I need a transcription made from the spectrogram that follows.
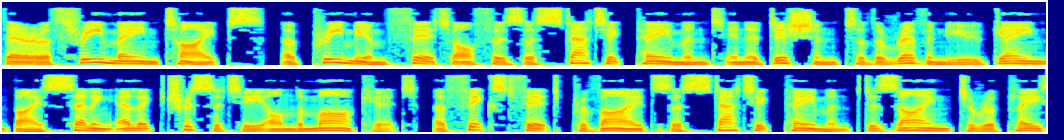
There are three main types, a premium FiT offers a static payment in addition to the revenue gained by selling electricity on the market, a fixed FiT provides a static payment designed to replace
